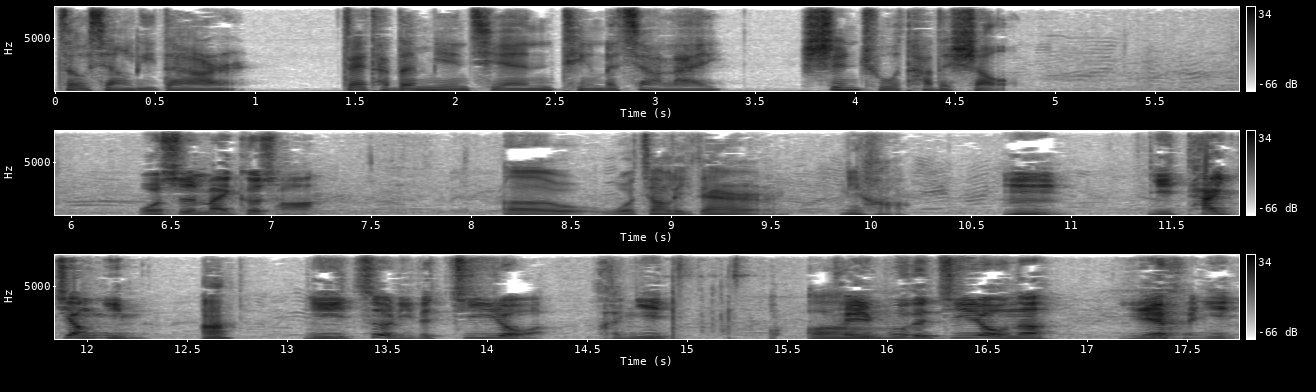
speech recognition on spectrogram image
走向李戴尔，在他的面前停了下来，伸出他的手。我是麦科查，呃，我叫李戴尔，你好。嗯，你太僵硬了啊！你这里的肌肉啊很硬，呃腿部的肌肉呢也很硬。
